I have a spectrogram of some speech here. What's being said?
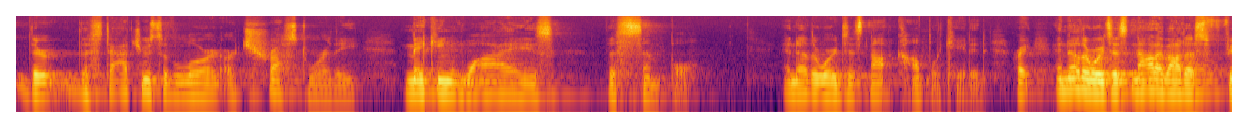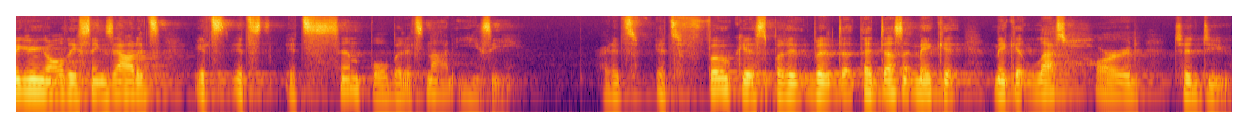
they're, the statutes of the Lord are trustworthy, making wise the simple. In other words, it's not complicated, right? In other words, it's not about us figuring all these things out. It's, it's, it's, it's simple, but it's not easy, right? It's, it's focused, but, it, but that doesn't make it, make it less hard to do.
